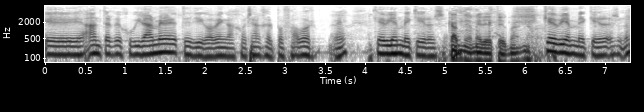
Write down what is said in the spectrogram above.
eh, antes de jubilarme, te digo, venga, José Ángel, por favor, ¿eh? Qué bien me quieres. Cámbiame de tema, Qué bien me quieres, ¿no?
